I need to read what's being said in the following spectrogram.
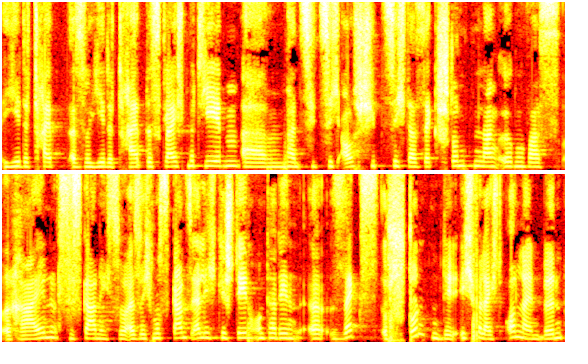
jede treibt, also jede treibt es gleich mit jedem. Ähm, man zieht sich aus, schiebt sich da sechs Stunden lang irgendwas rein. Es ist gar nicht so. Also ich muss ganz ehrlich gestehen, unter den äh, sechs Stunden, die ich vielleicht online bin,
